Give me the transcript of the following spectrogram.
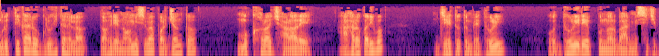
ମୃତ୍ତିକାରୁ ଗୃହୀତ ହେଲ ତହିଁରେ ନ ମିଶିବା ପର୍ଯ୍ୟନ୍ତ ମୁଖର ଝାଳରେ ଆହାର କରିବ ଯେହେତୁ ତୁମ୍ଭେ ଧୂଳି ଓ ଧୂଳିରେ ପୁନର୍ବାର ମିଶିଯିବ।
